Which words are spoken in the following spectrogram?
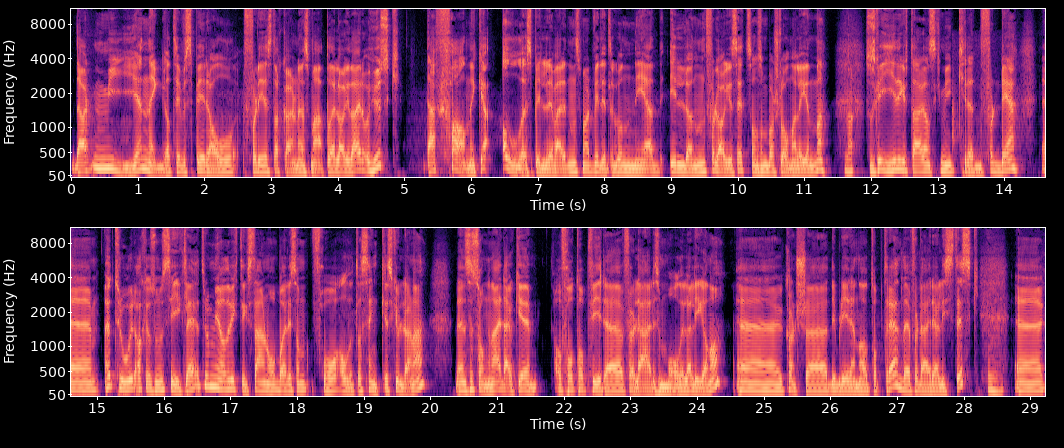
Det har vært mye negativ spiral for de stakkarene som er på det laget der. Og husk, det er faen ikke alle spillere i verden som har vært villige til å gå ned i lønn for laget sitt, sånn som Barcelona-legendene. Så skal jeg gi de gutta her ganske mye kred for det. Eh, Jeg tror, akkurat som du sier, Clay, jeg tror mye av det viktigste er nå bare liksom få alle til å senke skuldrene. Denne sesongen her, det er jo ikke å få topp fire føler jeg er liksom mål i La Liga nå. Eh, kanskje de blir en av topp tre, det føler jeg er realistisk. Eh,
